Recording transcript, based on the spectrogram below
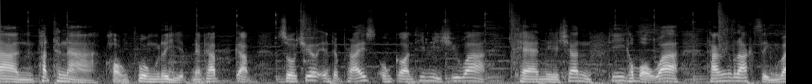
การพัฒนาของพวงหรีดนะครับกับ Social Enterprise องค์กรที่มีชื่อว่า Care Nation ที่เขาบอกว่าทั้งรักสิ่งแว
